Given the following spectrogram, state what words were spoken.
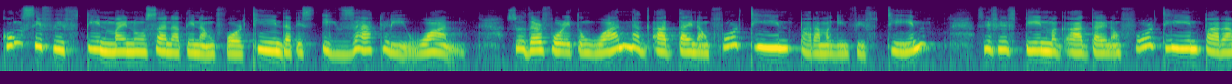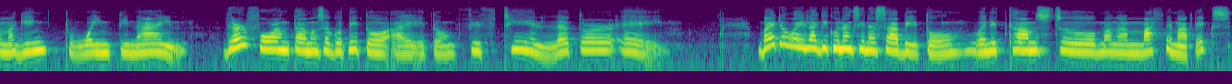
Kung si 15 minusan natin ng 14, that is exactly 1. So, therefore, itong 1, nag-add tayo ng 14 para maging 15. Si 15, mag-add tayo ng 14 para maging 29. Therefore, ang tamang sagot nito ay itong 15, letter A. By the way, lagi ko nang sinasabi ito, when it comes to mga mathematics,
